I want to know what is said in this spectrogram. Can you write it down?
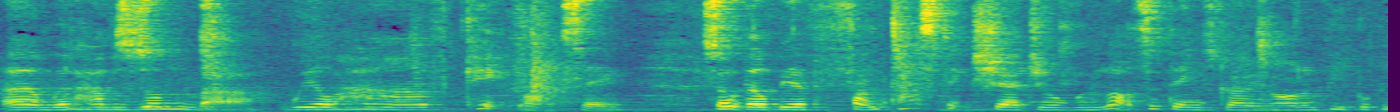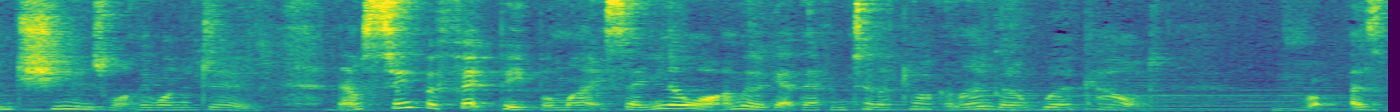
Um, we'll have Zumba, we'll have kickboxing. So there'll be a fantastic schedule with lots of things going on, and people can choose what they want to do. Now, super fit people might say, you know what, I'm going to get there from 10 o'clock and I'm going to work out as,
